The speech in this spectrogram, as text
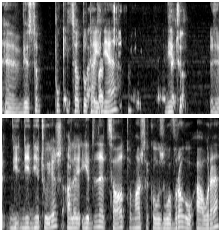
E, Wiesz co, póki co tutaj nie, nie, czu, nie, nie, nie czujesz, ale jedyne co, to masz taką złowrogą aurę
